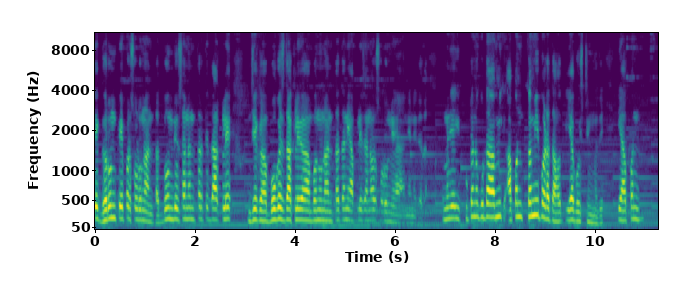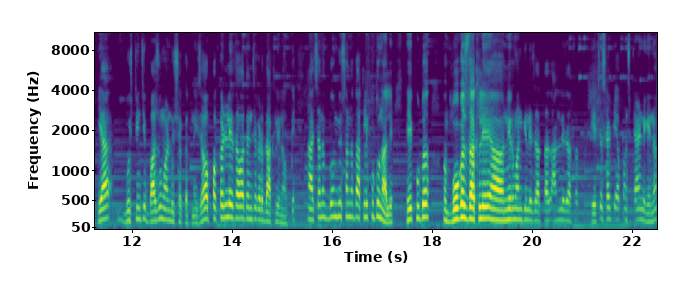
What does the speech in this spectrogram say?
ते घरून पेपर सोडून आणतात. दोन दिवसानंतर ते दाखले जे ग- बोगस दाखले बनवून आणतात आणि आपले जनावर सोडून नेण्यात येतात म्हणजे कुठं ना कुठं आम्ही आपण कमी पडत आहोत या गोष्टींमध्ये की आपण या गोष्टींची बाजू मांडू शकत नाही. जेव्हा पकडले तेव्हा त्यांच्याकडे दाखले नव्हते. आणि अचानक दोन दिवसांना दाखले कुठून आले? हे कुठं बोगस दाखले निर्माण केले जातात आणले जातात. याच्यासाठी आपण स्टँड घेणं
